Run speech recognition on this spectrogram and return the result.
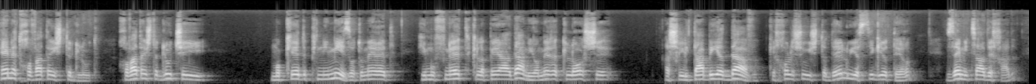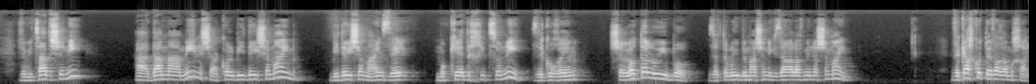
הן את חובת ההשתדלות. חובת ההשתדלות שהיא מוקד פנימי, זאת אומרת היא מופנית כלפי האדם, היא אומרת לו שהשליטה בידיו, ככל שהוא ישתדל הוא ישיג יותר, זה מצד אחד, ומצד שני האדם מאמין שהכל בידי שמיים, בידי שמיים זה מוקד חיצוני, זה גורם שלא תלוי בו, זה תלוי במה שנגזר עליו מן השמיים. וכך כותב הרמח"ל,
